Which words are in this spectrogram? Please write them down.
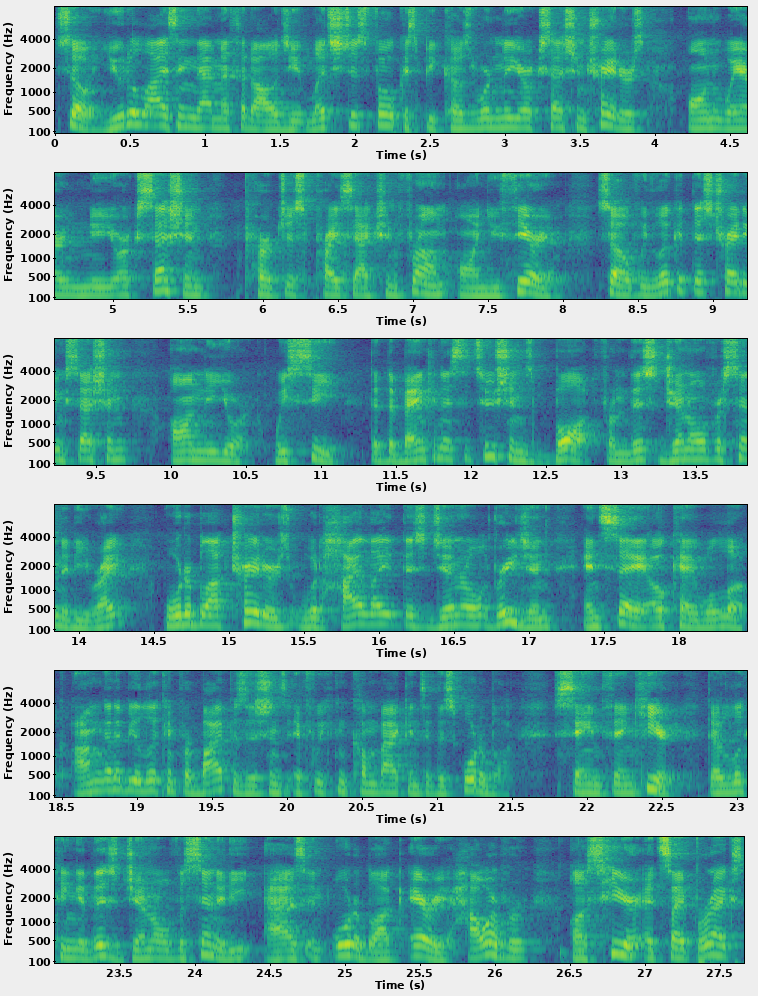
So utilizing that methodology, let's just focus because we're New York session traders on where New York session purchased price action from on Ethereum. So if we look at this trading session on New York, we see that the banking institutions bought from this general vicinity, right? Order block traders would highlight this general region and say, okay, well, look, I'm going to be looking for buy positions if we can come back into this order block. Same thing here. They're looking at this general vicinity as an order block area. However, us here at CYPRX,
